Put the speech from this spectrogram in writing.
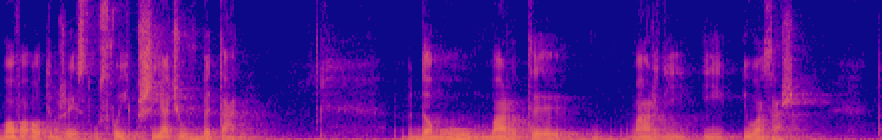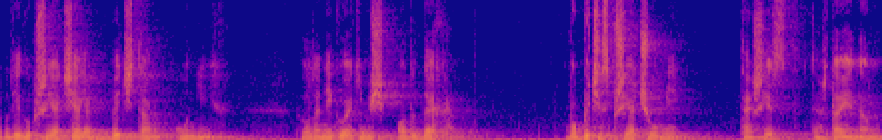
mowa o tym, że jest u swoich przyjaciół w Betanii, w domu Marty, Marii i, i Łazarza. To byli jego przyjaciele. Być tam u nich było dla niego jakimś oddechem, bo bycie z przyjaciółmi też jest, też daje nam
